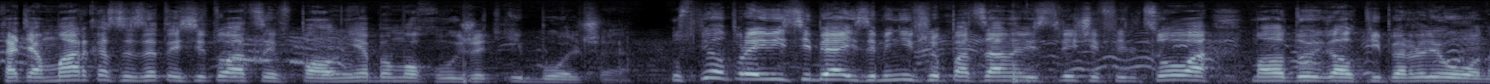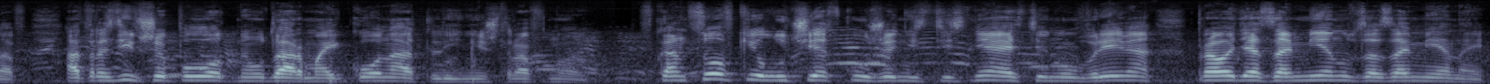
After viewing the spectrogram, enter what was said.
Хотя Маркос из этой ситуации вполне бы мог выжить и больше. Успел проявить себя и заменивший под занавес встречи Фильцова молодой голкипер Леонов, отразивший плотный удар Майкона от линии штрафной. В концовке Луческу уже не стесняясь тянул время, проводя замену за заменой.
